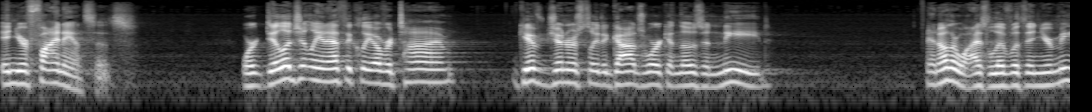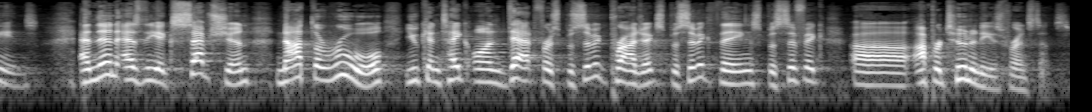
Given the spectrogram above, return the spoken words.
in your finances. Work diligently and ethically over time. Give generously to God's work and those in need and otherwise live within your means. And then, as the exception, not the rule, you can take on debt for specific projects, specific things, specific uh, opportunities, for instance.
